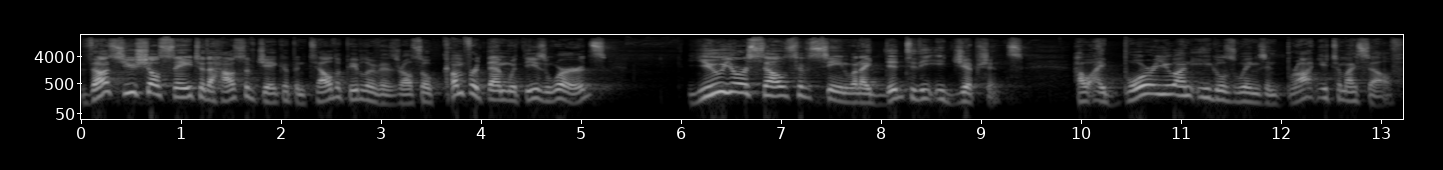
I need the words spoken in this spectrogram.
Thus you shall say to the house of Jacob and tell the people of Israel, so comfort them with these words You yourselves have seen what I did to the Egyptians how I bore you on eagle's wings and brought you to myself.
